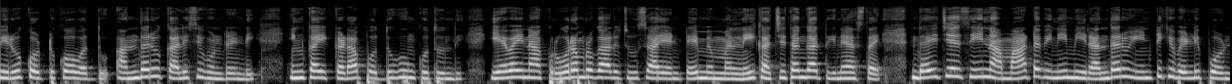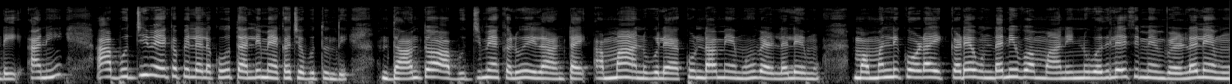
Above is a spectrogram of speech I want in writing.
మీరు కొట్టుకోవద్దు. అందరూ కలిసి ఉండండి. ఇంకా ఇక్కడ పొద్దుగుంకుతుంది. ఏవైనా క్రూర మృగాలు చూశాయంటే మిమ్మల్ని ఖచ్చితంగా తినేస్తాయి. దయచేసి నా మాట విని మీరందరూ ఇంటికి వెళ్ళి వెళ్ళిపోండి అని ఆ బుజ్జి మేక పిల్లలకు తల్లి మేక చెబుతుంది. దాంతో ఆ బుజ్జి మేకలు ఇలా అంటాయి అమ్మా నువ్వు లేకుండా మేము వెళ్ళలేము. మమ్మల్ని కూడా ఇక్కడే ఉండనివ్వమ్మా. నిన్ను వదిలేసి మేము వెళ్ళలేము.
